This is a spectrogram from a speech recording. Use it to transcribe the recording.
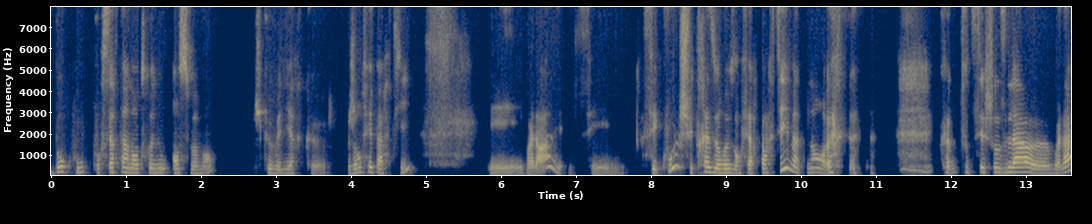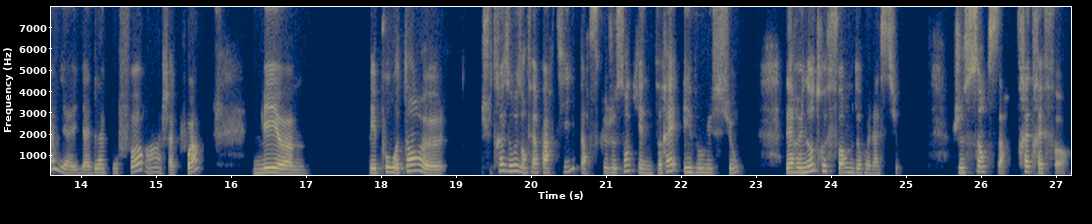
beaucoup pour certains d'entre nous en ce moment. Je peux vous dire que j'en fais partie. Et voilà, c'est cool. Je suis très heureuse d'en faire partie. Maintenant, comme toutes ces choses-là, euh, voilà, il y, a de l'inconfort hein, à chaque fois. Mais euh, mais pour autant, euh, je suis très heureuse d'en faire partie parce que je sens qu'il y a une vraie évolution vers une autre forme de relation. Je sens ça très très fort.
